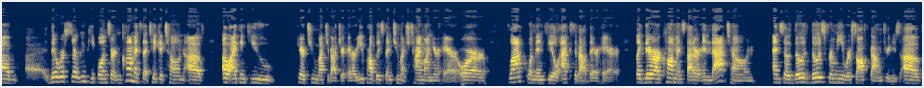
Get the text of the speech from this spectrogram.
um, uh, there were certain people and certain comments that take a tone of, oh, I think you care too much about your hair. You probably spend too much time on your hair, or black women feel X about their hair. Like there are comments that are in that tone and so those those for me were soft boundaries of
